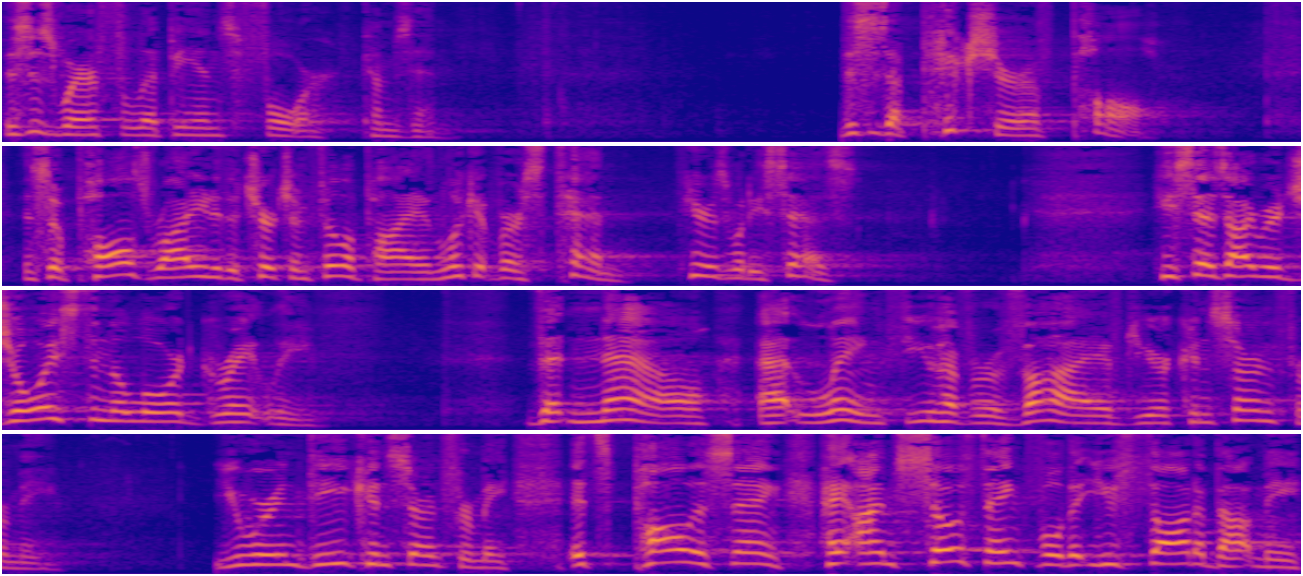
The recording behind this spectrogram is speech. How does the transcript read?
This is where Philippians 4 comes in. This is a picture of Paul. And so Paul's writing to the church in Philippi, and look at verse 10. Here's what he says He says, I rejoiced in the Lord greatly that now at length you have revived your concern for me. You were indeed concerned for me. It's Paul is saying, Hey, I'm so thankful that you thought about me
